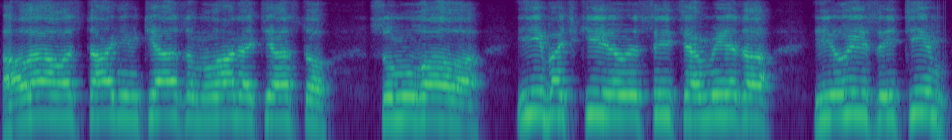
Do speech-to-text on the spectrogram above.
Але останнім часом Лана часто сумувала, і батьки лисиця Мира і лисий Тім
